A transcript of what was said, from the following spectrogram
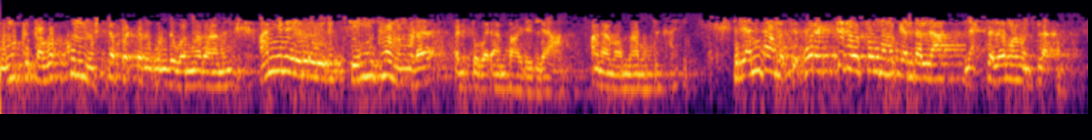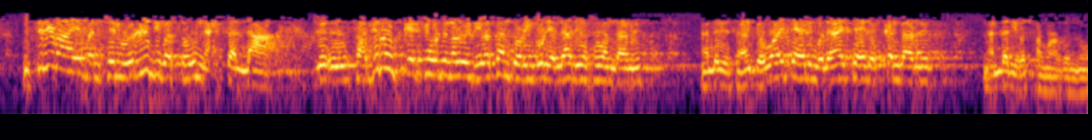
നമുക്ക് തവക്കുൽ നഷ്ടപ്പെട്ടത് കൊണ്ട് വന്നതാണ്. അങ്ങനെയുള്ള ഒരു ചിന്ത നമ്മുടെ അടുത്ത് വരാൻ പാടില്ല. അതാണ് ഒന്നാമത്തെ കാര്യം. രണ്ടാമത്തെ ഒരൊറ്റ ദിവസവും നമുക്ക് എന്തല്ല നഹ്സല നമ്മൾ മനസ്സിലാക്കണം. മുസ്ലിമായ മനുഷ്യൻ ഒരു ദിവസവും നഷ്ടല്ല സജറുസ്കരിച്ചുകൊണ്ട് നിങ്ങൾ ഒരു ദിവസം തുടങ്ങിക്കൂടി എല്ലാ ദിവസവും എന്താണ്? നല്ല ദിവസമാണ്. ചൊവ്വാഴ്ച ആയാലും ബുധനാഴ്ച ആയാലും ഒക്കെ എന്താണ്? നല്ല ദിവസമാകുന്നു.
